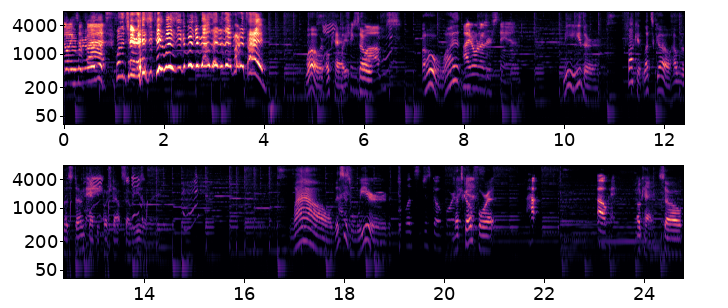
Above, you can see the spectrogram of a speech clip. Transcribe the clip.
going so fast? When the is you can push your mouse into that part of time. Whoa. Okay. Pushing So. blobs. Oh, what? I don't understand. Me either. Fuck it, let's go. However, the stone can't be pushed out so easily. Wow, this is weird. Let's just go for it. Let's I go guess. for it. How? Oh, okay. Okay, so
